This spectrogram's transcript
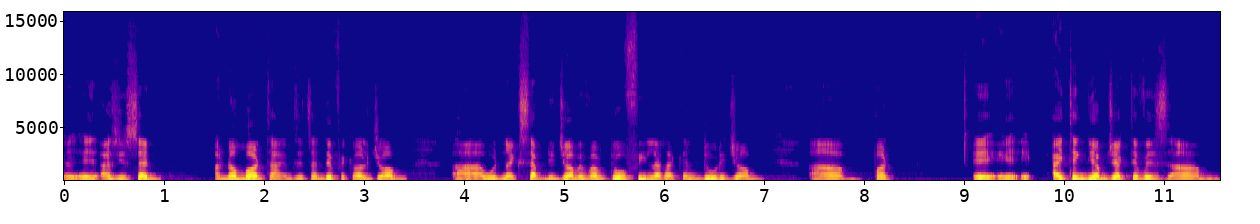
i- i- as you said a number of times, it's a difficult job. Uh, I wouldn't accept the job if I don't feel that I can do the job. Uh, but i i I think the objective is um,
